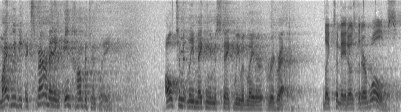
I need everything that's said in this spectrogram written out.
Might we be experimenting incompetently, ultimately making a mistake we would later regret? Like tomatoes that are wolves.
